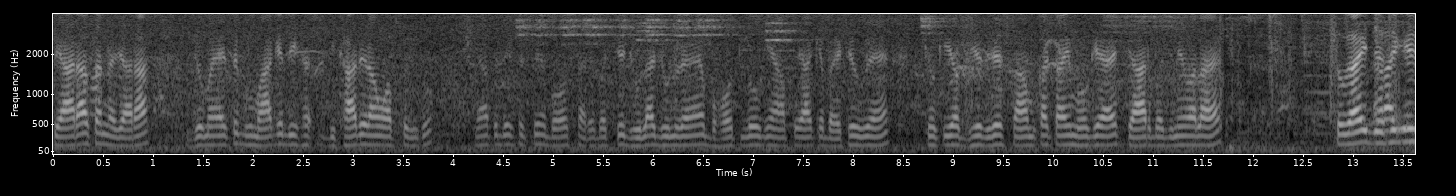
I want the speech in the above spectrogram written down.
प्यारा सा नज़ारा, जो मैं ऐसे घुमा के दिखा दिखा दे रहा हूँ आप सभी को। यहाँ पे देख सकते हैं बहुत सारे बच्चे झूला झूल रहे हैं, बहुत लोग यहाँ पे आके बैठे हुए हैं, क्योंकि अब धीरे धीरे शाम का टाइम हो गया है, चार बजने वाला है। तो गाई जैसे कि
